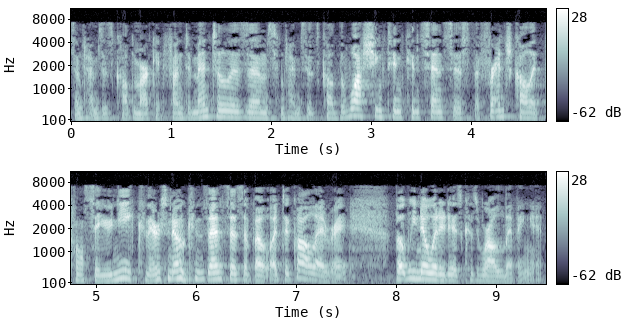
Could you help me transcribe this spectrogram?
sometimes it's called market fundamentalism, sometimes it's called the Washington consensus. The French call it pensée unique. There's no consensus about what to call it, right? But we know what it is because we're all living it.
